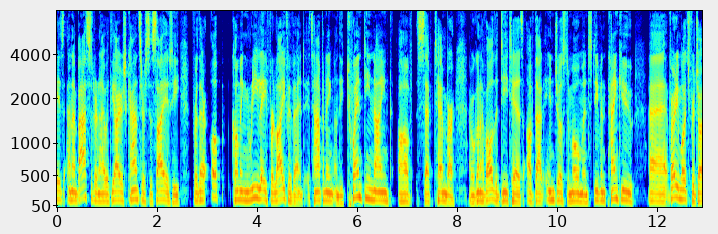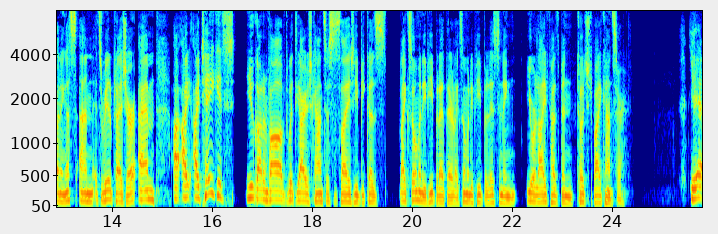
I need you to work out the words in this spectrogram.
is an ambassador now with the Irish Cancer Society for their upcoming Relay for Life event. It's happening on the 29th of September, and we're going to have all the details of that in just a moment. Stephen, thank you uh, very much for joining us, and it's a real pleasure. Um, I, I take it you got involved with the Irish Cancer Society because like so many people out there, like so many people listening, your life has been touched by cancer. Yeah,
